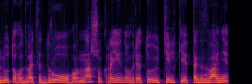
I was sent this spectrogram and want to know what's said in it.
лютого 22-го, нашу країну врятують тільки так звані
